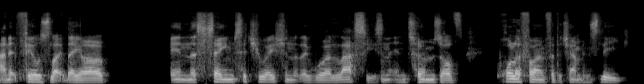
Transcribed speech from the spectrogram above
And it feels like they are in the same situation that they were last season in terms of qualifying for the Champions League.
